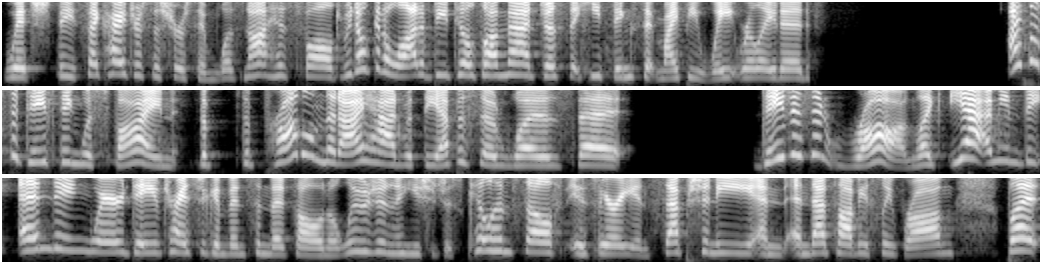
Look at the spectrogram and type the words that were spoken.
which the psychiatrist assures him was not his fault. We don't get a lot of details on that, just that he thinks it might be weight related. I thought the Dave thing was fine. The the problem that I had with the episode was that Dave isn't wrong. Like, yeah, I mean, the ending where Dave tries to convince him that it's all an illusion and he should just kill himself is very inception-y, and and that's obviously wrong. But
